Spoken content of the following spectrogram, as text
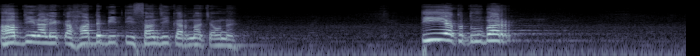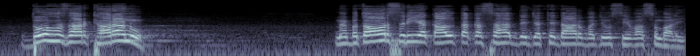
ਆਪ ਜੀ ਨਾਲ ਇੱਕ ਹੱਡ ਬੀਤੀ ਸਾਂਝੀ ਕਰਨਾ ਚਾਹੁੰਦਾ 30 ਅਕਤੂਬਰ 2018 ਨੂੰ ਮੈਂ ਬਤੌਰ ਸ੍ਰੀ ਅਕਾਲ ਤਖਤ ਸਾਹਿਬ ਦੇ ਜਥੇਦਾਰ ਵਜੋਂ ਸੇਵਾ ਸੰਭਾਲੀ।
